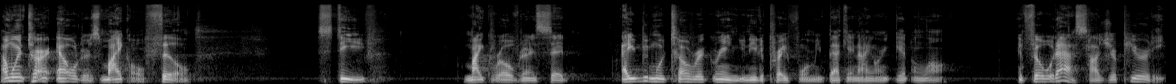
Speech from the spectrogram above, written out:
I went to our elders, Michael, Phil, Steve, Mike Rovner, and said, I even would tell Rick Green, you need to pray for me. Becky and I aren't getting along. And Phil would ask, How's your purity?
